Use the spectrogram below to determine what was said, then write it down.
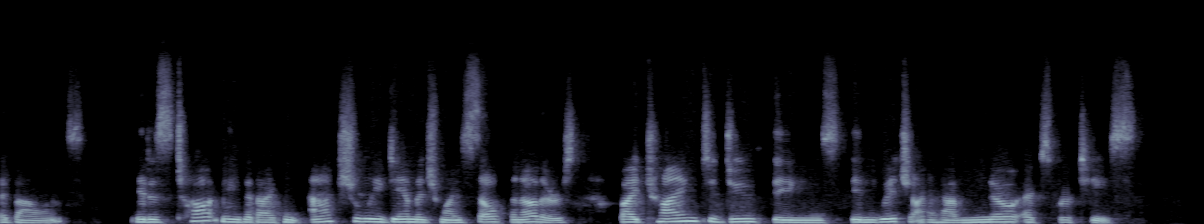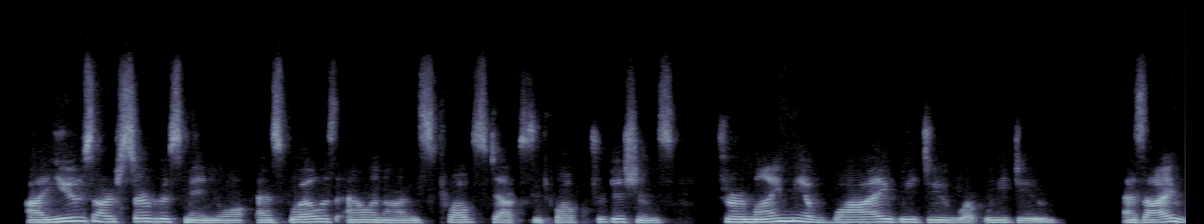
a balance. It has taught me that I can actually damage myself and others by trying to do things in which I have no expertise. I use our service manual as well as Al Anon's 12 steps and 12 traditions to remind me of why we do what we do. As I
